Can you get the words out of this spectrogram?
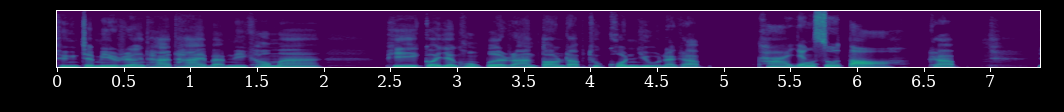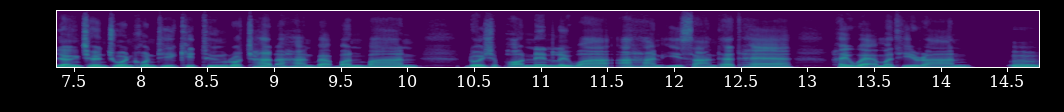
ถึงจะมีเรื่องท้าทายแบบนี้เข้ามา พี่ก็ยังคงเปิดร้านต้อนรับทุกคนอยู่นะครับ ค่ะยังสู้ต่อครับ ยังเชิญชวนคนที่คิดถึงรสชาติอาหารแบบบ้านๆ โดยเฉพาะเน้นเลยว่าอาหารอีสานแท้ๆ ให้แวะมาที่ร้าน อืม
